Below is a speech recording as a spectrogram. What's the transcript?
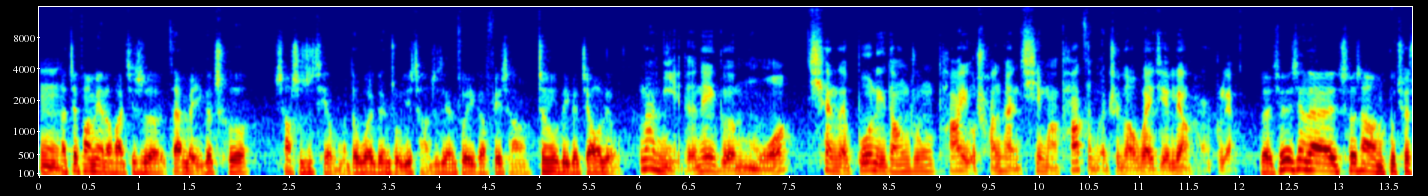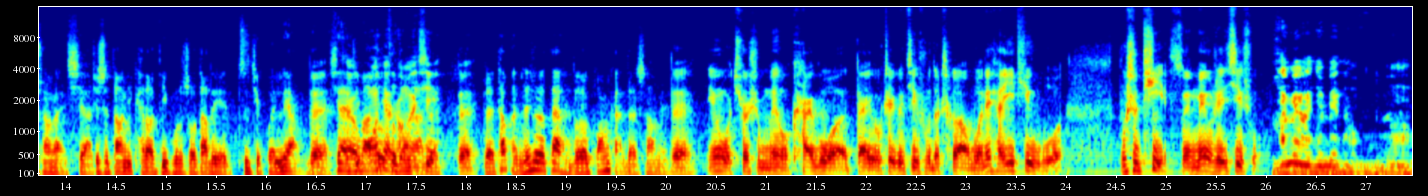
嗯那这方面的话，其实在每一个车上市之前，我们都会跟主机厂之间做一个非常深入的一个交流。那你的那个膜嵌在玻璃当中，它有传感器吗？它怎么知道外界亮还是不亮？对，其实现在车上不缺传感器啊，就是当你开到地库的时候，大灯也自己会亮。对现在基本上都自动感器对对，它本身就是带很多的光感在上面。对，因为我确实没有开过带有这个技术的车啊，我那台 ET 五不是 T，所以没有这技术。还没完全变透啊，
